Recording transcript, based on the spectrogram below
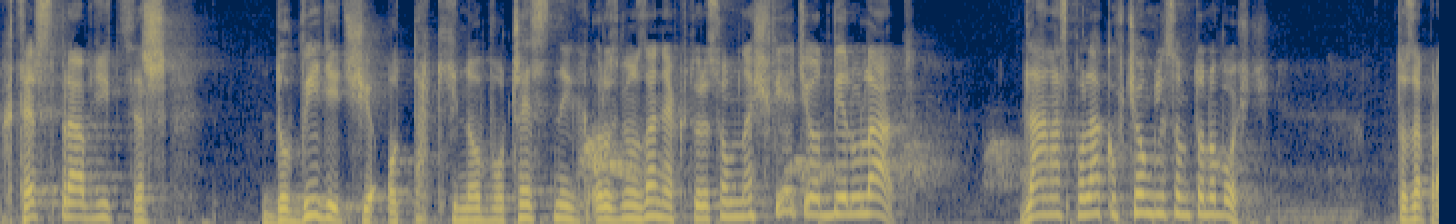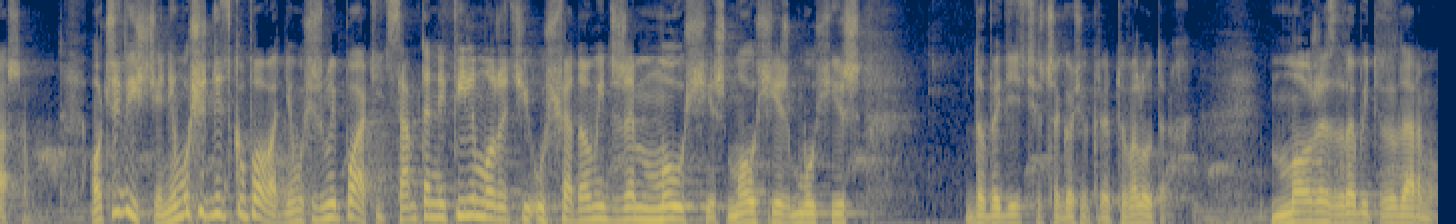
chcesz sprawdzić, chcesz dowiedzieć się o takich nowoczesnych rozwiązaniach, które są na świecie od wielu lat. Dla nas Polaków ciągle są to nowości. To zapraszam. Oczywiście, nie musisz nic kupować, nie musisz mi płacić. Sam ten film może ci uświadomić, że musisz, musisz, musisz dowiedzieć się czegoś o kryptowalutach. Możesz zrobić to za darmo.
